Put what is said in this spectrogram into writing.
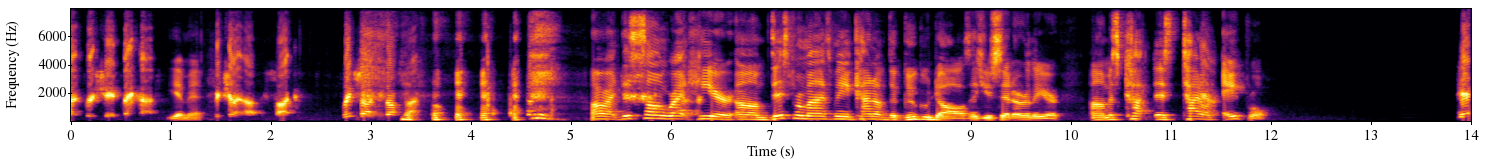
I appreciate that. yeah, man. We try not to suck. We suck sometimes. All right, this song right here. Um, this reminds me kind of the Goo Goo Dolls, as you said earlier. Um, it's cut. It's titled April. Yes.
